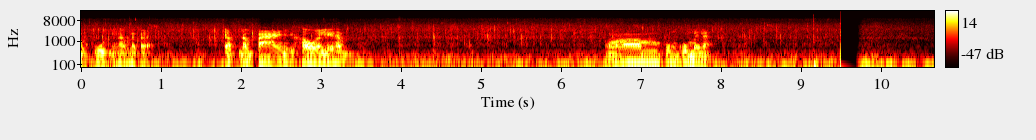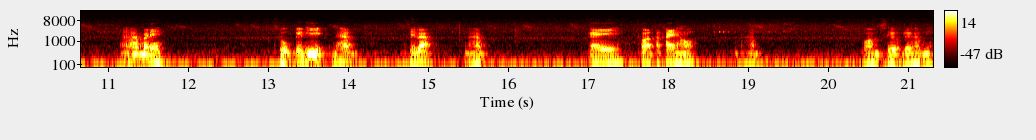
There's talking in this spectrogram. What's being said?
มะกรูดนะครับ แล้วก็กับน้ำปลาเนี่ยมันจะเข้ากันเลยครับหอมกุ้มๆเลยแหละนะครับไปเลยสุกได้ที่นะครับ เสร็จแล้วนะครับ ไก่ทอดตะไคร้เขานะครับพร้อมเสิร์ฟเลยครับนี่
